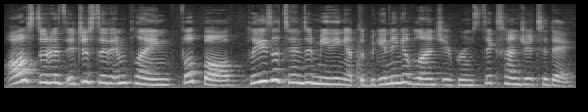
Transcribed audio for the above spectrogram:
All students interested in playing football, please attend a meeting at the beginning of lunch in room 600 today.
